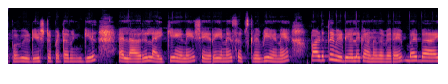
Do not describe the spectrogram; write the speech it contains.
അപ്പോൾ വീഡിയോ ഇഷ്ടപ്പെട്ടെങ്കിൽ എല്ലാവരും ലൈക്ക് ചെയ്യണേ ഷെയർ ചെയ്യണേ സബ്സ്ക്രൈബ് ചെയ്യണേ. അപ്പോൾ അടുത്ത വീഡിയോയിൽ കാണുന്നവരെ ബൈ ബൈ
